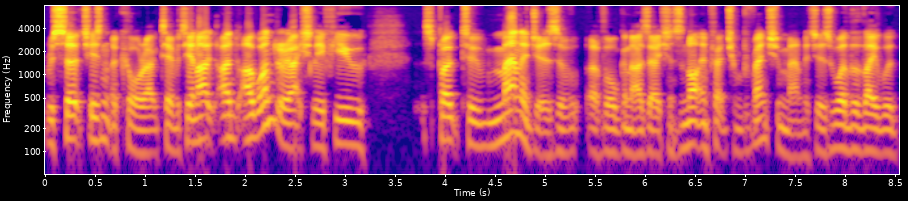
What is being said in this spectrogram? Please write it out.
research isn't a core activity, and I I, I wonder actually if you spoke to managers of, of organisations, not infection prevention managers, whether they would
